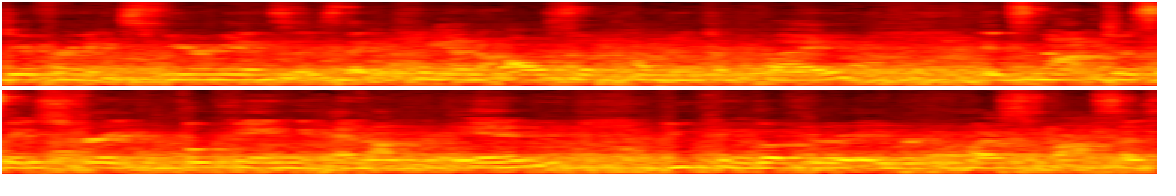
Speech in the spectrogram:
different experiences that can also come into play. Not just a straight booking and I'm in. You can go through a request process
